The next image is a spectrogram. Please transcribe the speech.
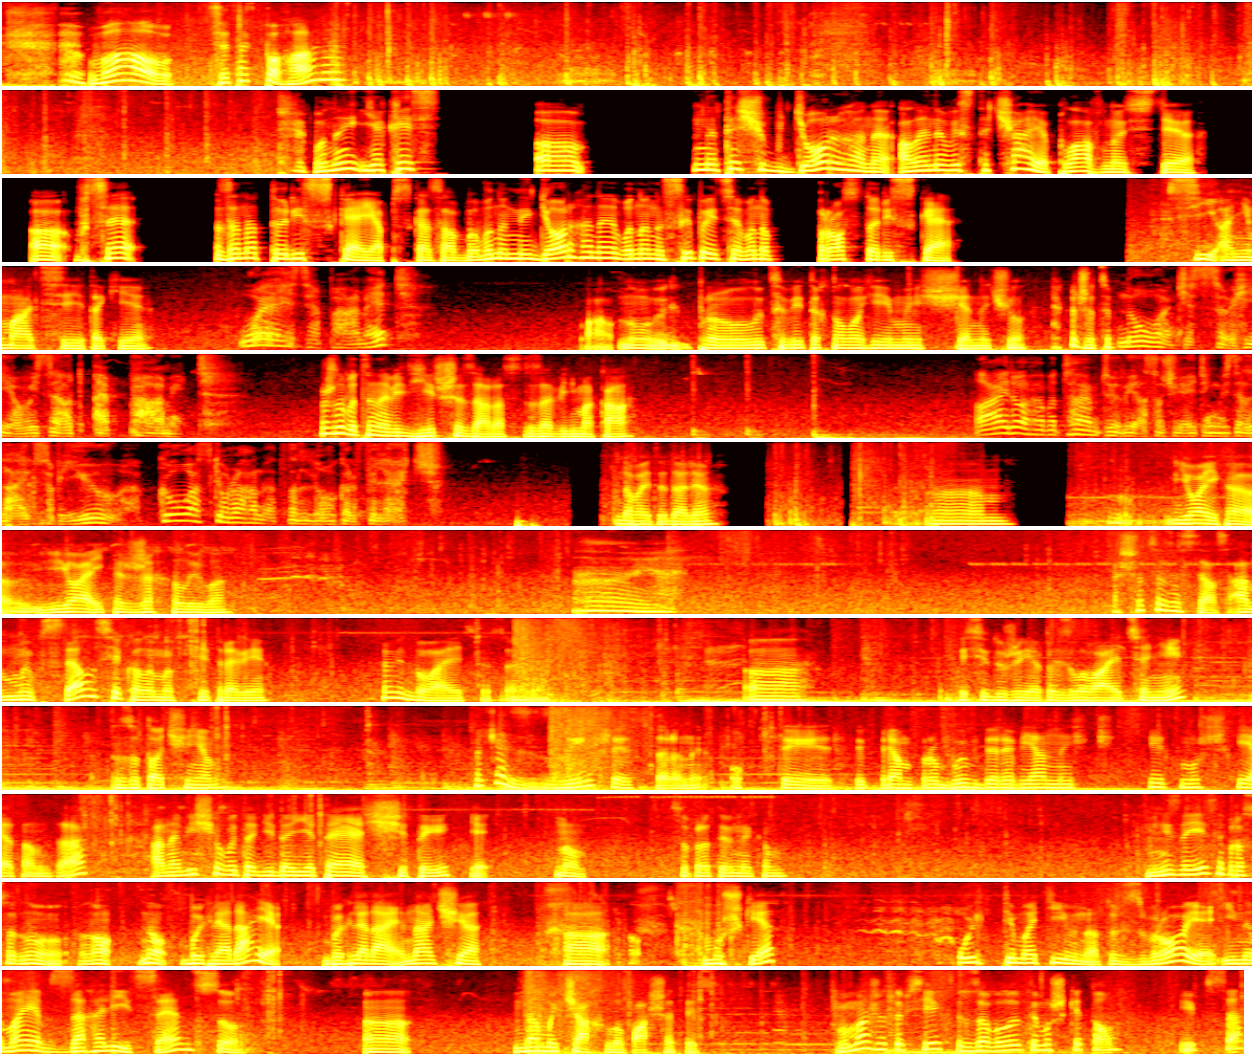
Вау! Це так погано? Вони якесь. А, не те, щоб дьоргане, але не вистачає плавності. А, все занадто різке, я б сказав. би. Воно не дьоргане, воно не сипається, воно просто різке. Всі анімації такі. Where is your? Вау, ну про лицеві технології ми ще не чули. Кажу, це No one gets here without a permit. Можливо це навіть гірше зараз за відьмака. I don't have a time to be associating with the likes of you. Go ask around at the local village. Давайте далі. Ем, ну, Юайка, юайка жахлива. Ай. А що це за стелс? А ми в стелсі, коли ми в цій траві? Що відбувається взагалі? А, Всі дуже якось зливаються, ні? З оточенням. Хоча з- іншої сторони. Ух ти, ти прям пробив дерев'яний щит мушкетом, так? А навіщо ви тоді даєте щити? Я... Ну, супротивникам. Мені здається, просто, ну, ну, ну, виглядає, виглядає, наче а, мушкет ультимативна тут зброя, і немає взагалі сенсу а, на мечах лопашитись. Ви можете всіх завалити мушкетом і все.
